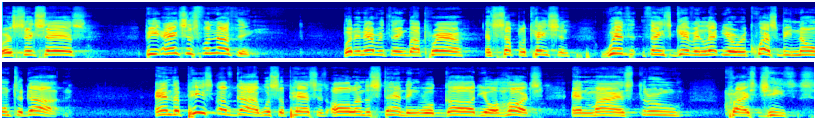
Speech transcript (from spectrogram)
Verse 6 says, Be anxious for nothing, but in everything by prayer and supplication with thanksgiving, let your requests be known to God. And the peace of God, which surpasses all understanding, will guard your hearts and minds through Christ Jesus.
